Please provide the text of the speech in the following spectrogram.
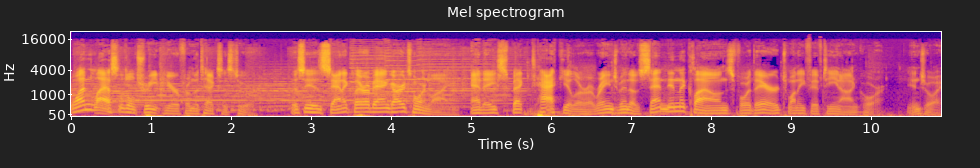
One last little treat here from the Texas Tour. This is Santa Clara Vanguard's Hornline and a spectacular arrangement of Send in the Clowns for their 2015 encore. Enjoy.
